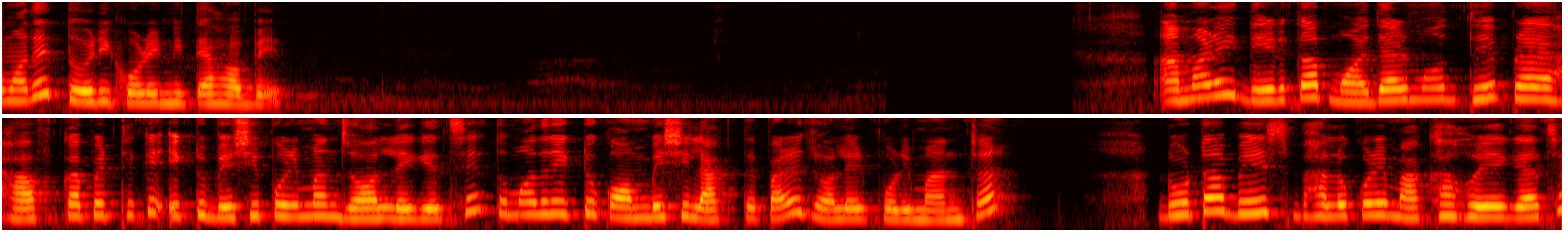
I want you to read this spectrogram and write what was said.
আমাদের তৈরি করে নিতে হবে। আমার এই দেড় কাপ ময়দার মধ্যে প্রায় হাফ কাপের থেকে একটু বেশি পরিমাণ জল লেগেছে। তোমাদের একটু কম বেশি লাগতে পারে জলের পরিমাণটা। ডোটা বেশ ভালো করে মাখা হয়ে গেছে,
